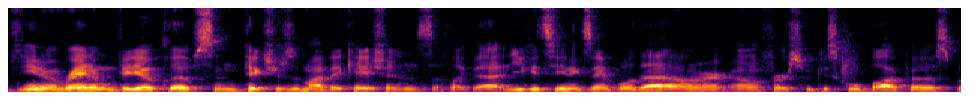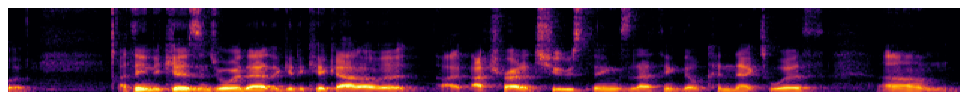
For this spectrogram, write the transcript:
you know, random video clips and pictures of my vacation and stuff like that. And you can see an example of that on our, on first week of school blog post. But I think the kids enjoy that. They get a kick out of it. I, I try to choose things that I think they'll connect with. Um,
